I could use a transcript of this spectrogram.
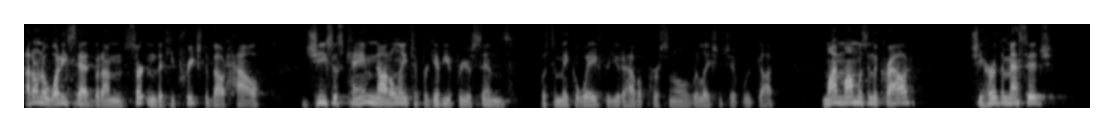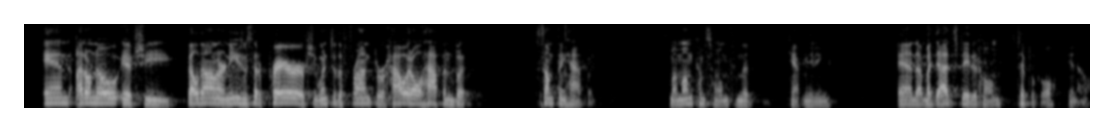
I don't know what he said, but I'm certain that he preached about how Jesus came not only to forgive you for your sins, but to make a way for you to have a personal relationship with God. My mom was in the crowd. She heard the message. And I don't know if she fell down on her knees instead of prayer, or if she went to the front, or how it all happened, but something happened. So my mom comes home from the camp meeting, and uh, my dad stayed at home. It's typical, you know.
